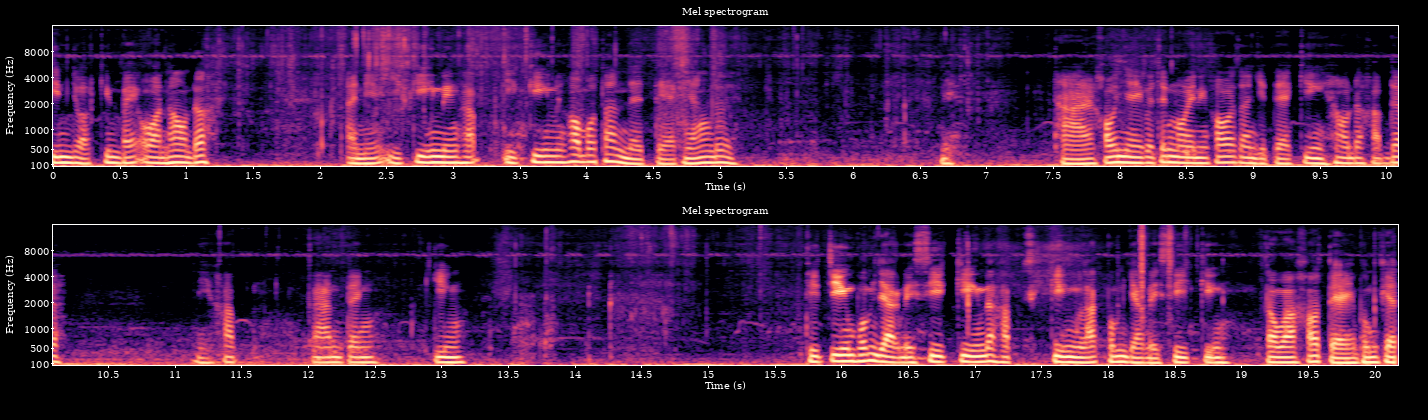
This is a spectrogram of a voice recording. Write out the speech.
กินยอดกินใบอ่อนเฮาเด้ออันนี้อีกกิ่งหนึ่งครับ อีกกิ่งหนึ่งเขาบ่ท่านได้แตกยั้งเลยนี่ถ่ายเขาใหญ่ก็จังหน่อยนึงเขาก็จะจะแตกกิ่งเฮาเด้อครับเด้อนี่ครับ การแต่งกิ่ง ที่จริงผมอยากได้สีกิ่งนะครับกิ่งหลักผมอยากได้สีกิ่งแต่ว่าเขาแตกผมแค่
